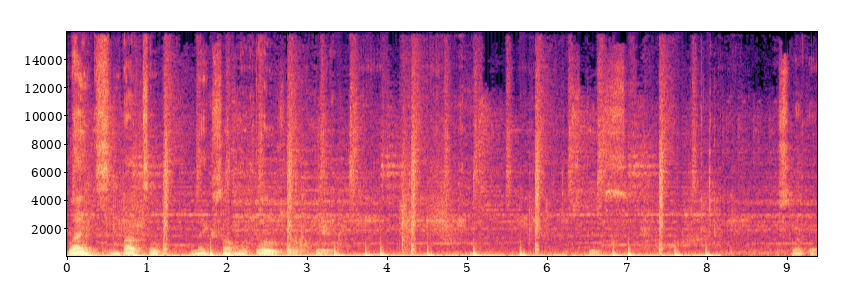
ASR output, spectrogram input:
Blanks, I'm about to make something with those real quick. This, it's like a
